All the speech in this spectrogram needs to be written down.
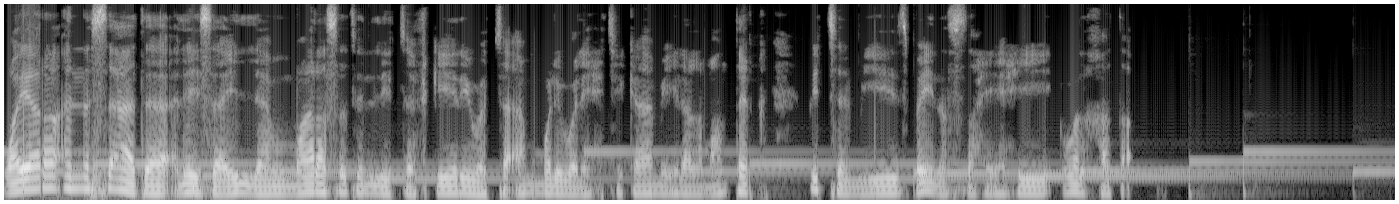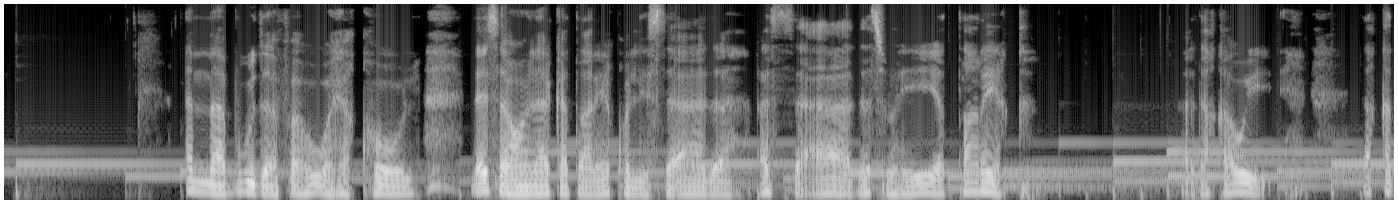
ويرى أن السعادة ليس إلا ممارسة للتفكير والتأمل والاحتكام إلى المنطق بالتمييز بين الصحيح والخطأ. أما بوذا فهو يقول ليس هناك طريق للسعادة السعادة هي الطريق. هذا قوي. لقد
